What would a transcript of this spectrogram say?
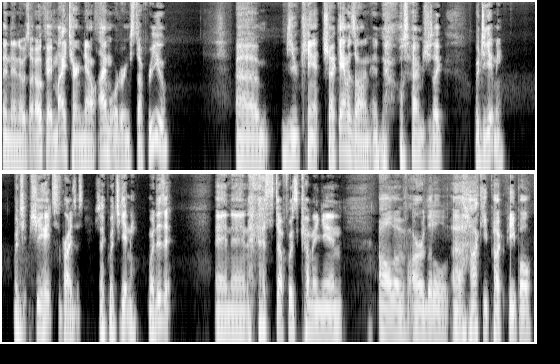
and then I was like, okay, my turn. Now I'm ordering stuff for you. Um, you can't check Amazon. And the whole time she's like, what'd you get me? What'd you, she hates surprises. She's like, what'd you get me? What is it? And then as stuff was coming in, all of our little uh, hockey puck people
